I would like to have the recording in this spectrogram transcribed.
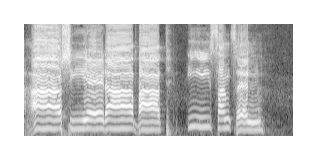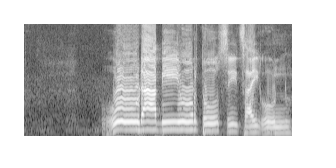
Hasiera bat izan zen Ura bihurtu zitzaigun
